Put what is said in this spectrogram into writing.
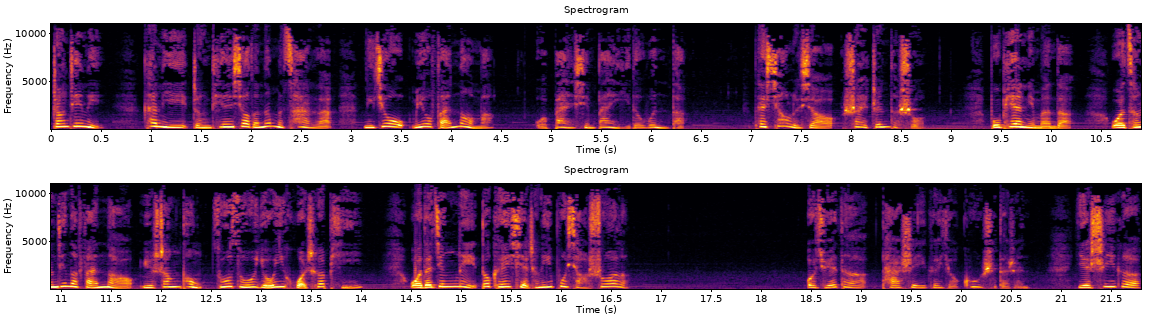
张经理，看你整天笑得那么灿烂，你就没有烦恼吗？我半信半疑的问他。他笑了笑，率真的说：“不骗你们的，我曾经的烦恼与伤痛足足有一火车皮，我的经历都可以写成一部小说了。”我觉得他是一个有故事的人，也是一个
